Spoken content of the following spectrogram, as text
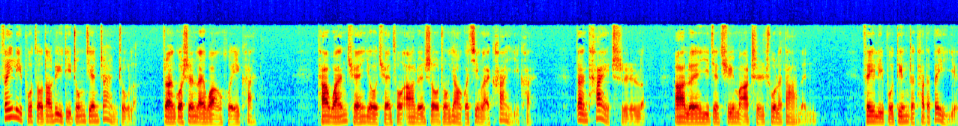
菲利普走到绿地中间站住了，转过身来往回看。他完全有权从阿伦手中要过信来看一看，但太迟了。阿伦已经驱马驰出了大门。菲利普盯着他的背影，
